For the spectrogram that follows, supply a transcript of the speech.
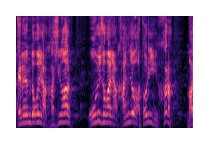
てめえんとこには貸しがある。大晦日には勘定は取りに行くから間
